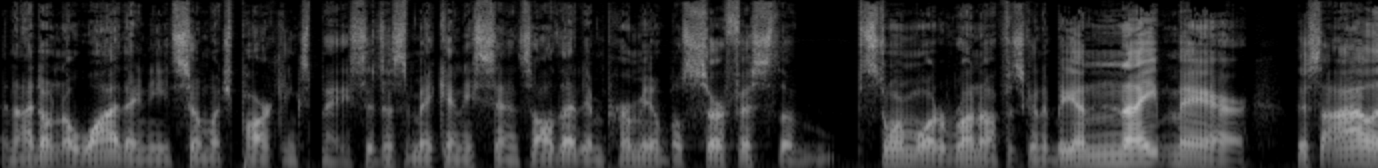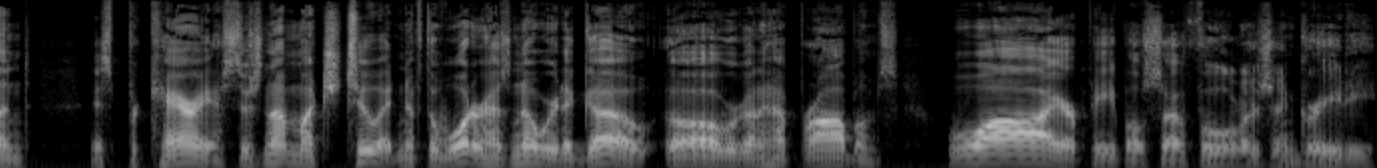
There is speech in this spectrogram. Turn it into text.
and I don't know why they need so much parking space. It doesn't make any sense. All that impermeable surface, the stormwater runoff is going to be a nightmare. This island is precarious. There's not much to it, and if the water has nowhere to go, oh, we're going to have problems. Why are people so foolish and greedy?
